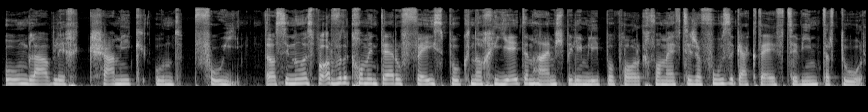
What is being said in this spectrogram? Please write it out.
unglaublich geschämig und pfui. Das sind nur ein paar von den Kommentaren auf Facebook nach jedem Heimspiel im Lipo-Park vom FC Schaffhausen gegen den FC Winterthur.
